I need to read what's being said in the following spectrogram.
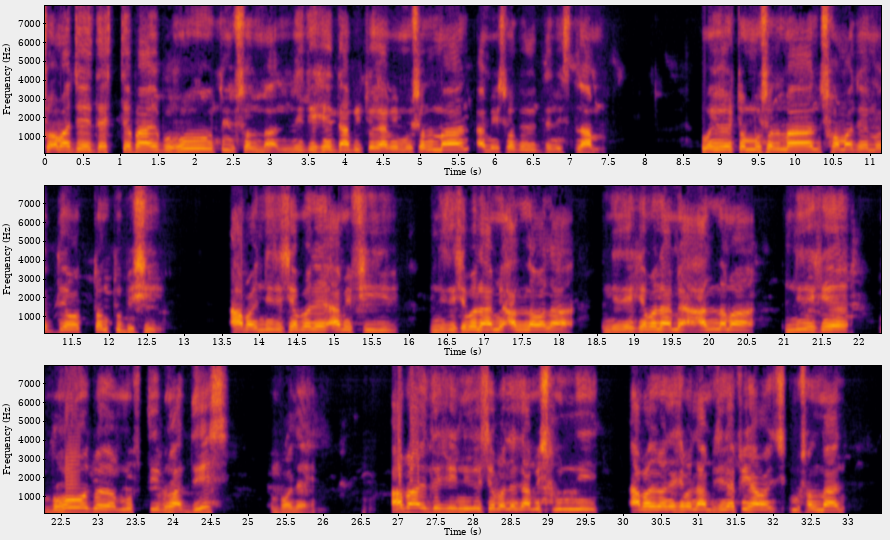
সমাজে দেখতে পাই বহুত মুসলমান। নিজেকে দাবি করে, আমি মুসলমান, আমি সদরুদ্দিন ইসলাম। ওই একটা মুসলমান সমাজের মধ্যে অত্যন্ত বেশি। আবার নিজেকে বলে, আমি ফির নিজেকে বলে, আমি আল্লাহওয়ালা। নিজেকে বলে, আমি আল্লামা। নিজেকে বহুত মুফতি মহাদিস বলে। আবার দেখি নিজেকে বলে যে, আমি সুন্নি। আবার বলে আমি জিলাপি হাওয়া মুসলমান,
